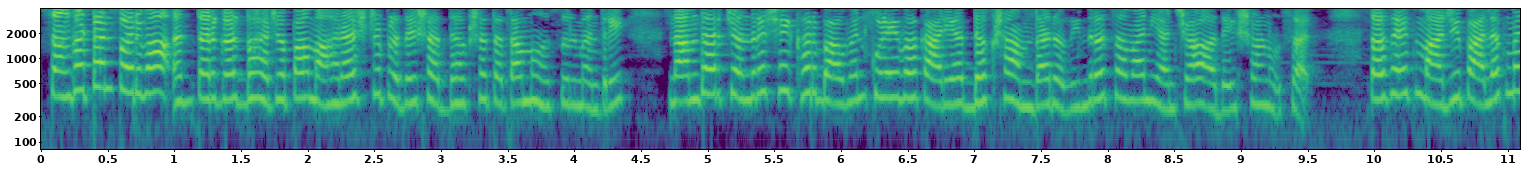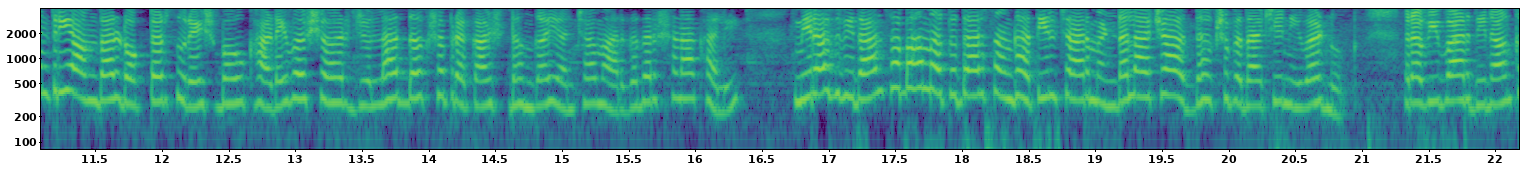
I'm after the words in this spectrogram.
संघटन पर्वा अंतर्गत भाजपा महाराष्ट्र प्रदेश अध्यक्ष तथा महसूल मंत्री नामदार चंद्रशेखर बावनकुळे व कार्याध्यक्ष आमदार रवींद्र चव्हाण यांच्या आदेशानुसार तसेच माजी पालकमंत्री आमदार डॉक्टर सुरेश भाऊ खाडे व शहर जिल्हाध्यक्ष प्रकाश ढंग यांच्या मार्गदर्शनाखाली मिरज विधानसभा मतदारसंघातील चार मंडलाच्या अध्यक्षपदाची निवडणूक. रविवार दिनांक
